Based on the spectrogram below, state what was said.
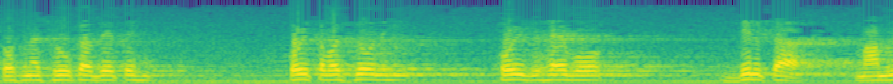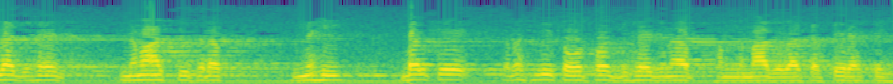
سوچنا شروع کر دیتے ہیں۔ کوئی توجہ نہیں کوئی جو ہے وہ دل کا معاملہ جو ہے نماز کی طرف نہیں، بلکہ رسمی طور پر جو ہے جناب ہم نماز ادا کرتے رہتے ہیں۔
